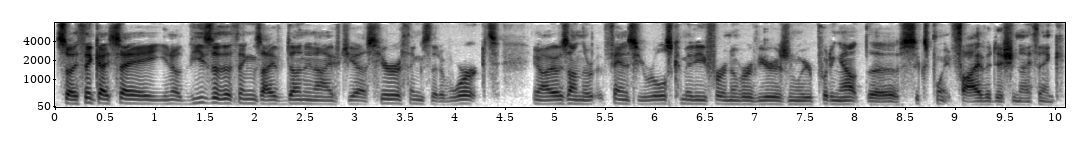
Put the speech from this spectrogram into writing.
So I think I say, you know, these are the things I've done in IFGS. Here are things that have worked. You know, I was on the fantasy rules committee for a number of years and we were putting out the 6.5 edition, I think.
